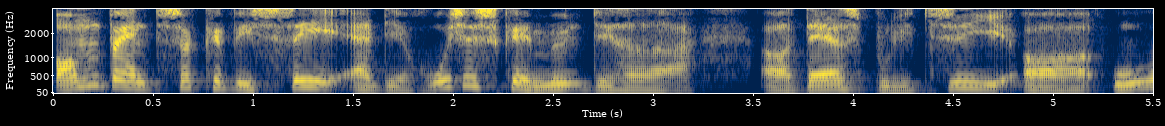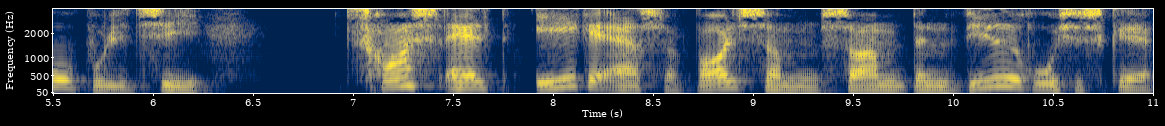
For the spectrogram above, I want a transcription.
omvendt så kan vi se, at de russiske myndigheder og deres politi og uropoliti trods alt ikke er så voldsomme som den hvide russiske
